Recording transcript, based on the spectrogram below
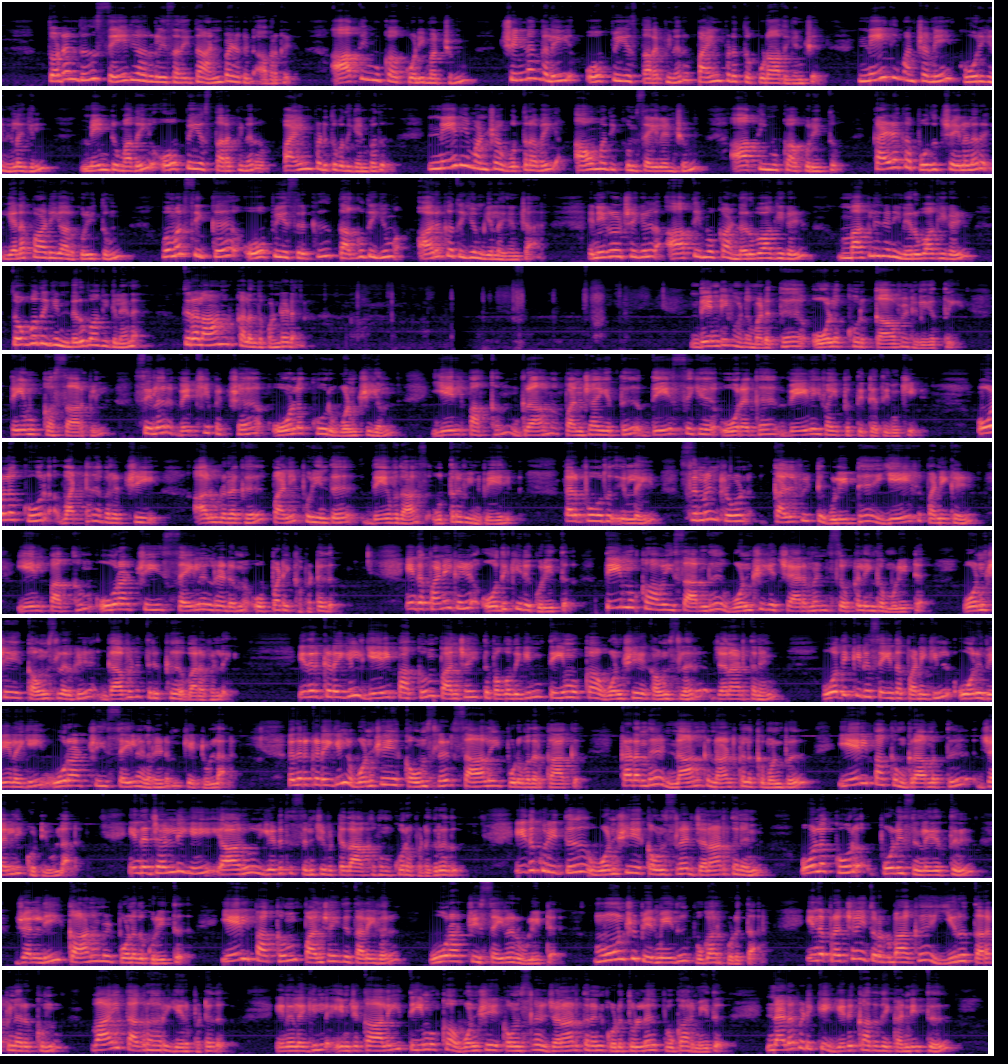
தொடர்ந்து செய்தியாளர்களை சந்தித்த அன்பழகன் அவர்கள் அதிமுக கொடி மற்றும் சின்னங்களை ஓபிஎஸ் தரப்பினர் பயன்படுத்தக்கூடாது என்று நீதிமன்றமே கூறிய நிலையில் மீண்டும் அதை ஓபிஎஸ் தரப்பினர் பயன்படுத்துவது என்பது நீதிமன்ற உத்தரவை அவமதிக்கும் செயல் என்றும் அதிமுக குறித்தும் கழக பொதுச் செயலாளர் எடப்பாடியார் குறித்தும் விமர்சிக்க ஓபிஎஸ்ற்கு தகுதியும் அருகதையும் இல்லை என்றார். இந்நிகழ்ச்சியில் அதிமுக நிர்வாகிகள் மகளிரணி நிர்வாகிகள் தொகுதியின் நிர்வாகிகள் என திரளானோர் கலந்து கொண்டனர். திண்டிவனம் அடுத்த ஓலக்கூர் காவல் நிலையத்தை திமுக சார்பில் சிலர் வெற்றி பெற்ற ஓலக்கூர் ஒன்றியம் ஏரிப்பாக்கம் கிராம பஞ்சாயத்து தேசிய ஊரக வேலைவாய்ப்பு திட்டத்தின் கீழ். ஓலக்கூர் வட்டார வளர்ச்சி அலுவலக பணிபுரிந்த தேவதாஸ் உத்தரவின் பேரில் தற்போது இல்லை. சிமெண்ட் ரோட் கல்வெட்டு உள்ளிட்ட ஏழு பணிகள் ஏரிப்பாக்கம் ஊராட்சி செயலரிடம் ஒப்படைக்கப்பட்டது. இந்த பணிகள் ஒதுக்கீடு குறித்து திமுகவை சார்ந்த ஒன்றிய சேர்மன் சொக்கலிங்கம் உள்ளிட்ட ஒன்றிய கவுன்சிலர்கள் கவனத்திற்கு வரவில்லை. இதற்கிடையில் ஏரிப்பாக்கம் பஞ்சாயத்து பகுதியின் திமுக ஒன்றிய கவுன்சிலர் ஜனார்த்தனன் ஒதுக்கீடு செய்த பணியில் ஒரு வேலையை ஊராட்சி செயலாளரிடம் கேட்டுள்ளார். இதற்கிடையில் ஒன்றிய கவுன்சிலர் சாலை போடுவதற்காக கடந்த நான்கு நாட்களுக்கு முன்பு ஏரிப்பாக்கம் கிராமத்து ஜல்லி கொட்டியுள்ளார். இந்த ஜல்லியை யாரோ எடுத்து சென்று விட்டதாகவும் கூறப்படுகிறது. இது குறித்து ஒன்றிய கவுன்சிலர் ஜனார்த்தனன் ஓலக்கூர் போலீஸ் நிலையத்தில் ஜல்லி காணாமல் போனது குறித்து ஏரிப்பாக்கம் பஞ்சாயத்து தலைவர் ஊராட்சி செயலர் உள்ளிட்ட மூன்று பேர் மீது புகார் கொடுத்தார். இந்த பிரச்சனை தொடர்பாக இரு தரப்பினருக்கும் வாய் தகராறு ஏற்பட்டது. இந்நிலையில் இன்று காலை திமுக ஒன்றிய கவுன்சிலர் ஜனார்த்தனன் கொடுத்துள்ள புகார் மீது நடவடிக்கை எடுக்காததை கண்டித்து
